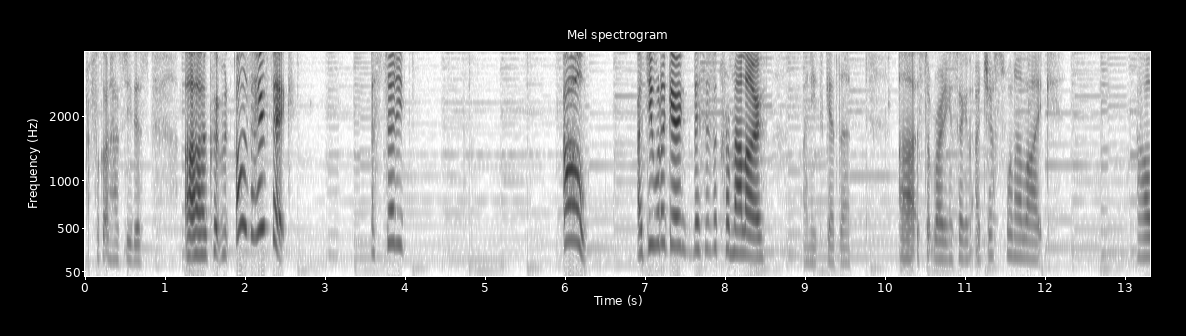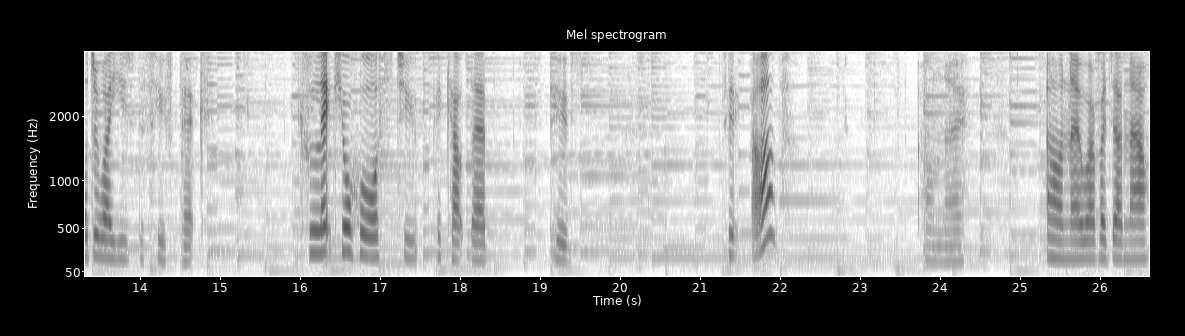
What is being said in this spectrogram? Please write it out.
I've forgotten how to do this. Uh, equipment. Oh, it's a hoof pick. A sturdy... Oh! I do want to go... This is a Cremello. I need to get that. Uh, stop riding a second. I just want to, like... How do I use this hoof pick? Click your horse to pick out their hooves. Pick up? Oh no. Oh no, what have I done now?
